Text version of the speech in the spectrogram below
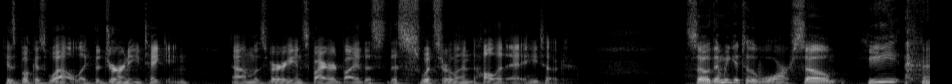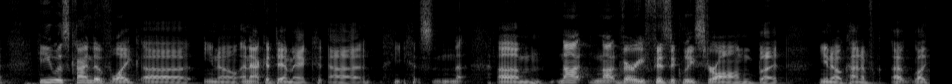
his book as well. Like the journey taking um, was very inspired by this this Switzerland holiday he took. So then we get to the war. So he he was kind of like uh, you know an academic. Uh, he n- um, not not very physically strong, but you know kind of uh, like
